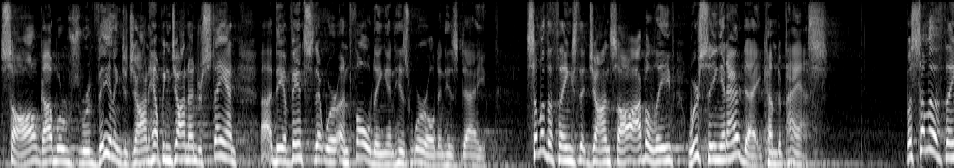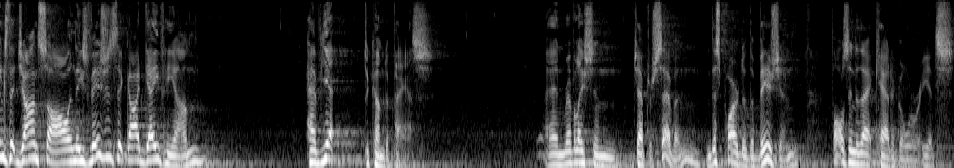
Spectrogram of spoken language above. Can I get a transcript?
saw, God was revealing to John, helping John understand uh, the events that were unfolding in his world in his day. Some of the things that John saw, I believe, we're seeing in our day come to pass. But some of the things that John saw in these visions that God gave him have yet to come to pass. And Revelation chapter 7, this part of the vision falls into that category. It's,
